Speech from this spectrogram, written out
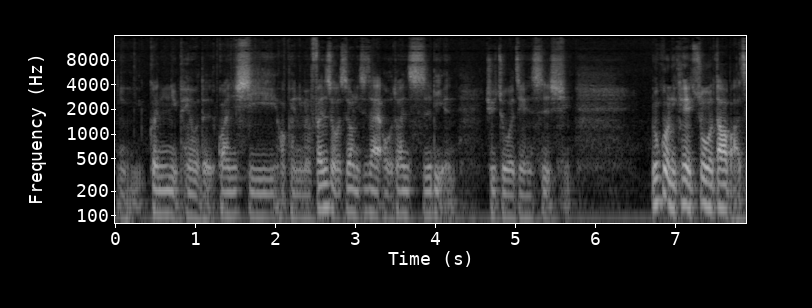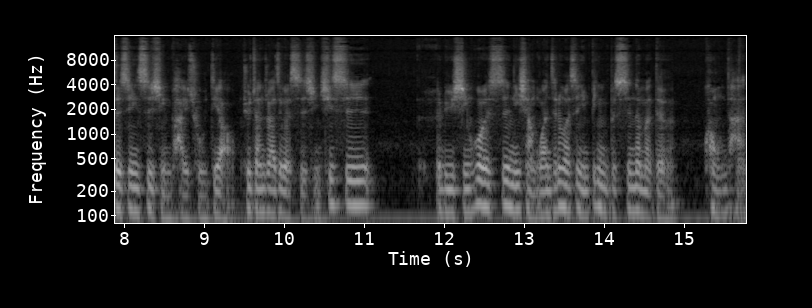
你跟女朋友的关系，OK，你们分手之后你是在藕断丝连去做这件事情。如果你可以做到把这件事情排除掉，去专注在这个事情，其实。旅行或者是你想完成任何事情，并不是那么的空谈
